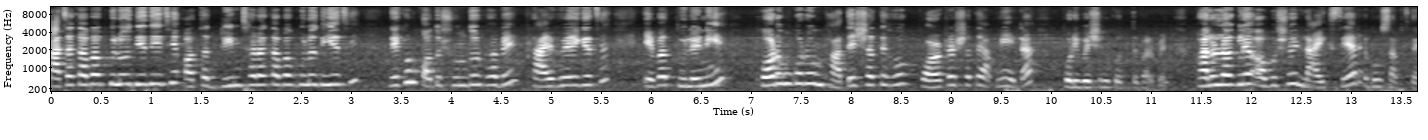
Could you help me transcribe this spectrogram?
কাঁচা কাবাবগুলো দিয়ে দিয়েছি, অর্থাৎ ডিম ছাড়া কাবাবগুলো দিয়েছি। দেখুন কত সুন্দরভাবে ফ্রাই হয়ে গেছে। এবার তুলে নিয়ে গরম গরম ভাতের সাথে হোক, পরোটার সাথে আপনি এটা পরিবেশন করতে পারবেন। ভালো লাগলে অবশ্যই লাইক শেয়ার এবং সাবস্ক্রাইব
